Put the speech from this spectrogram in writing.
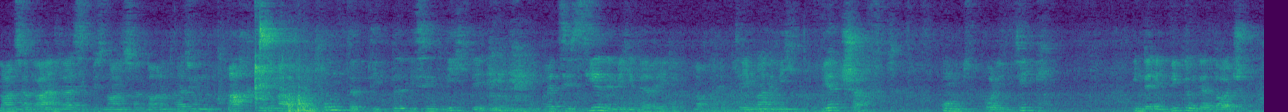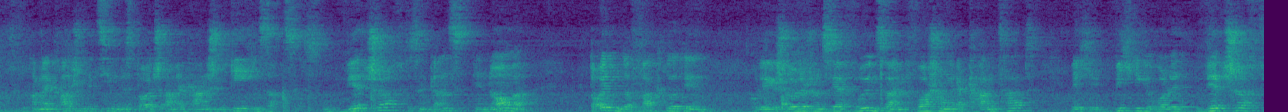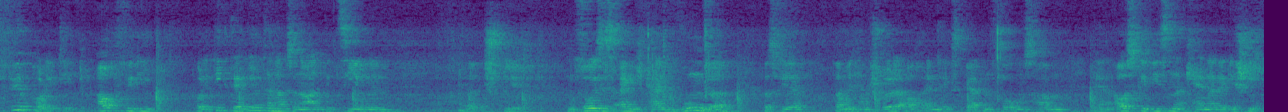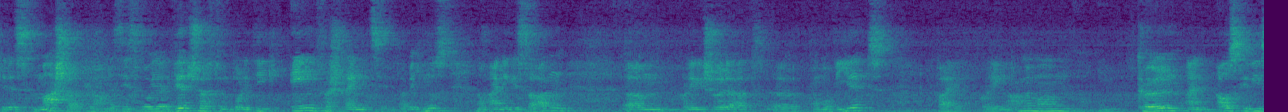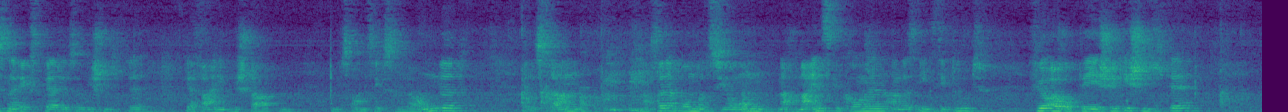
1933 bis 1939 und achte immer auf den Untertitel, die sind wichtig, die präzisieren nämlich in der Regel noch ein Thema, nämlich Wirtschaft und Politik in der Entwicklung der deutsch-amerikanischen Beziehung des deutsch-amerikanischen Gegensatzes. Und Wirtschaft ist ein ganz enormer bedeutender Faktor, den Kollege Schröder schon sehr früh in seinen Forschungen erkannt hat, welche wichtige Rolle Wirtschaft für Politik, auch für die Politik der internationalen Beziehungen äh, spielt. Und so ist es eigentlich kein Wunder, dass wir da mit Herrn Schröder auch einen Experten vor uns haben, der ein ausgewiesener Kenner der Geschichte des Marshallplanes ist, wo ja Wirtschaft und Politik eng verschränkt sind. Aber ich muss noch einiges sagen. Ähm, Kollege Schröder hat äh, promoviert bei Kollegen Angermann in Köln, ein ausgewiesener Experte zur Geschichte der Vereinigten Staaten im 20. Jahrhundert. Er ist dann nach seiner Promotion nach Mainz gekommen, an das Institut für europäische Geschichte,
